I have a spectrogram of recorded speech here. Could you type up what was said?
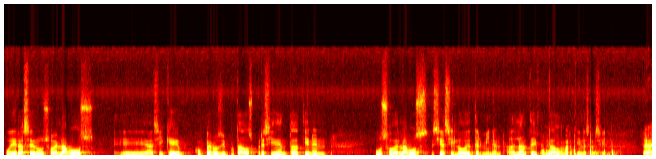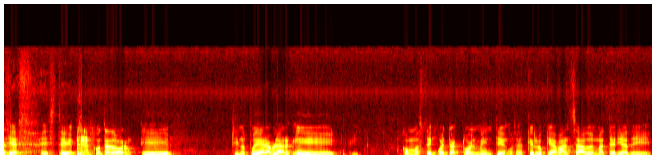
pudiera hacer uso de la voz. Eh, así que, compañeros diputados, presidenta, tienen uso de la voz si así lo determinan. Adelante, diputado Martínez Arcila. Gracias, este contador. Eh, si nos pudiera hablar eh, cómo se encuentra actualmente, o sea, qué es lo que ha avanzado en materia de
